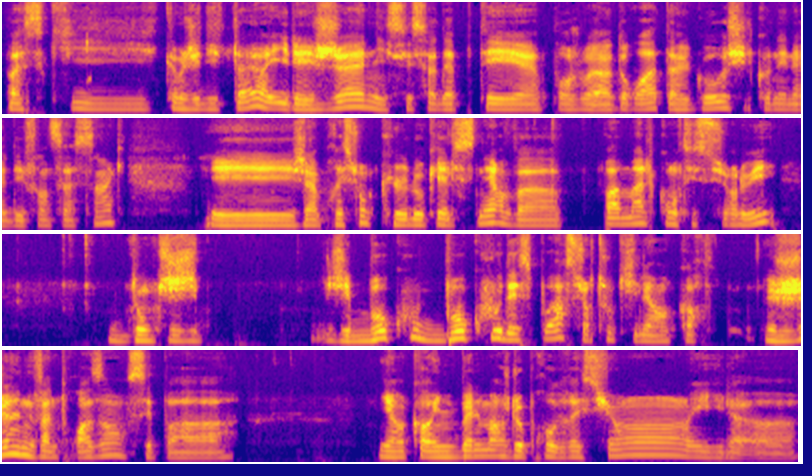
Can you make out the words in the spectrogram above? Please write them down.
Parce qu'il, comme j'ai dit tout à l'heure, il est jeune, il sait s'adapter pour jouer à droite, à gauche, il connaît la défense à 5. Et j'ai l'impression que Snare va pas mal compter sur lui. Donc j'ai beaucoup, beaucoup d'espoir, surtout qu'il est encore jeune, 23 ans. C'est pas. Il y a encore une belle marge de progression. il a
